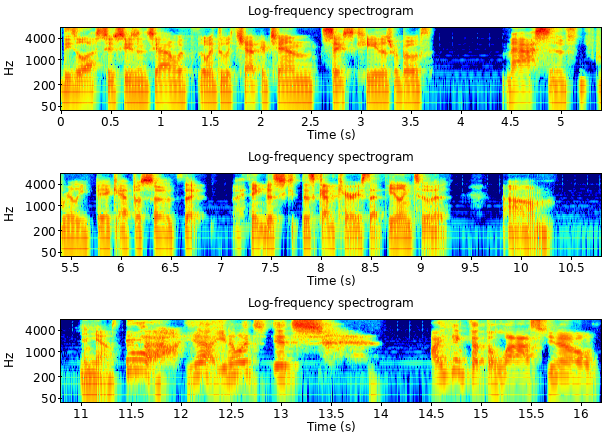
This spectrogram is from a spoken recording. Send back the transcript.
these last two seasons, yeah, with, with, with chapter 10, Six Key, those were both massive, really big episodes that I think this, this kind of carries that feeling to it. Um, and yeah, Yeah, yeah. You know, it's it's. I think that the last, you know,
